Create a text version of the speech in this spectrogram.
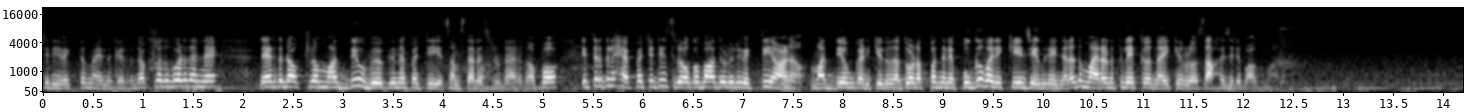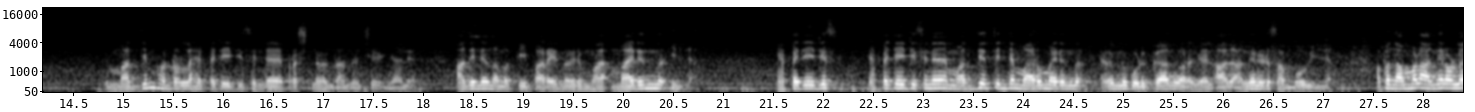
ശരി വ്യക്തമായെന്ന് കേട്ടു ഡോക്ടർ അതുപോലെ തന്നെ നേരത്തെ ഡോക്ടർ മദ്യം ഉപയോഗിക്കുന്നതിനെ പറ്റി സംസാരിച്ചിട്ടുണ്ടായിരുന്നു. അപ്പോൾ ഇത്തരത്തിൽ ഹെപ്പറ്റൈറ്റിസ് രോഗബാധയുള്ള ഒരു വ്യക്തിയാണ് മദ്യവും കഴിക്കുന്നത്. അതോടൊപ്പം തന്നെ പുകവലിക്കുകയും ചെയ്തു കഴിഞ്ഞാൽ അത് മരണത്തിലേക്ക് നയിക്കാനുള്ള സാഹചര്യമാകുമാണ് മദ്യം കൊണ്ടുള്ള ഹെപ്പറ്റൈറ്റിസിന്റെ പ്രശ്നം എന്താണെന്ന് വെച്ച് കഴിഞ്ഞാൽ അതിന് നമുക്ക് ഈ പറയുന്ന ഒരു മരുന്ന് ഇല്ല. ഹെപ്പറ്റൈറ്റിസ് ഹെപ്പറ്റൈറ്റിസിന് മദ്യത്തിന്റെ മറുമരുന്ന് എന്ന് കൊടുക്കുക എന്ന് പറഞ്ഞാൽ അത് അങ്ങനെ ഒരു സംഭവമില്ല. അപ്പോൾ നമ്മൾ അങ്ങനെയുള്ള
